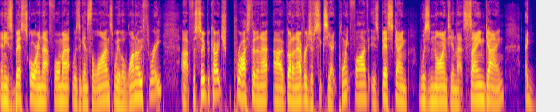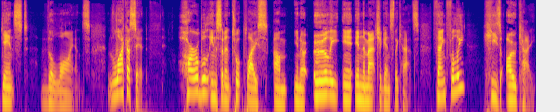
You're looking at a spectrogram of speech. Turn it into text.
and his best score in that format was against the Lions with a 103. Uh, for Supercoach, priced at an uh, got an average of 68.5. His best game was 90 in that same game against the Lions. Like I said, horrible incident took place, um, you know, early in, in the match against the Cats. Thankfully, he's okay.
